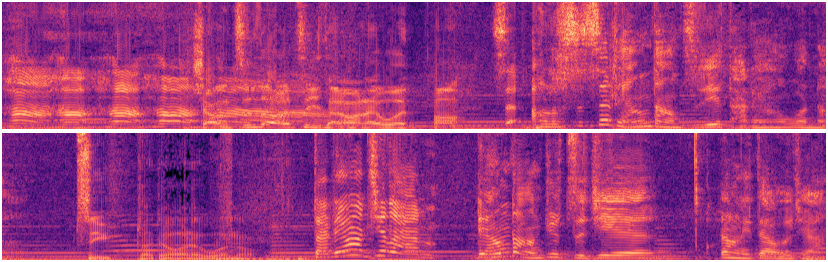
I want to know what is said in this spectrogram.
哈哈哈哈。想知道的自己打电话来问啊。这哦，老师这两档直接打电话问了。至于打电话来问哦。打电话进来，两档就直接让你带回家。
